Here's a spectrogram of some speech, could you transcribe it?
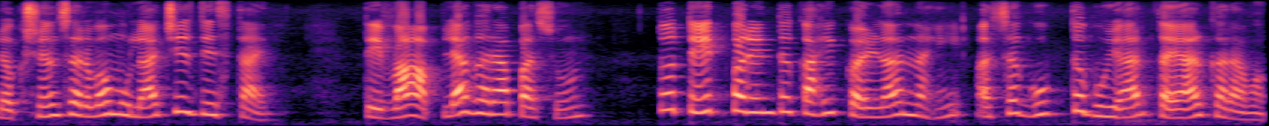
लक्षण सर्व मुलाचीच दिसत आहेत तेव्हा आपल्या घरापासून तो तेथपर्यंत काही कळणार नाही असं गुप्त भुयार तयार करावं.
